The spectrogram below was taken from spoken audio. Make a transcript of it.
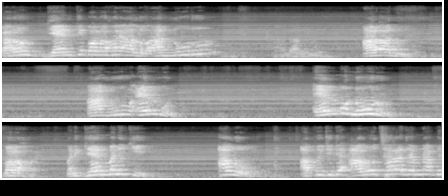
কারণ জ্ঞানকে বলা হয় আলো আর আর নূর এলমুন। এলমু নূর বলা হয়। মানে জ্ঞান মানে কি? আলো। আপনি যদি আলো ছাড়া যেমন আপনি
